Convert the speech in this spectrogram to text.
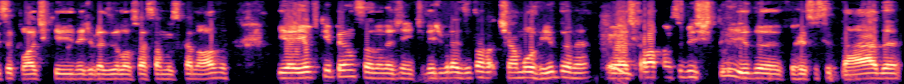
esse plot que Inês Brasil lançou essa música nova. E aí eu fiquei pensando, né, gente? Inês Brasil tava, tinha morrido, né? Eu acho que ela foi substituída, foi ressuscitada.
